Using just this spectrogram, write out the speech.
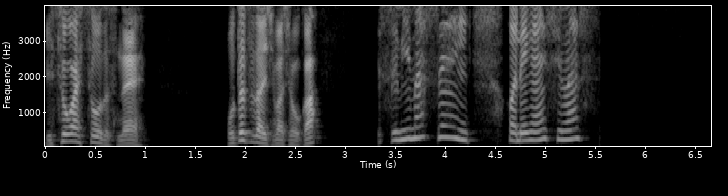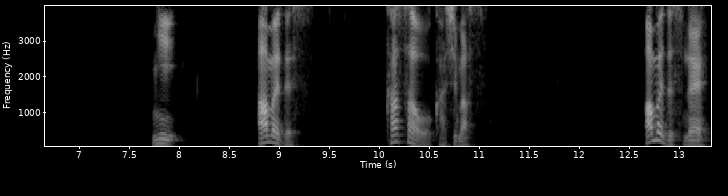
忙しそうですね。お手伝いしましょうか？すみません。お願いします。2雨です傘を貸します雨ですね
